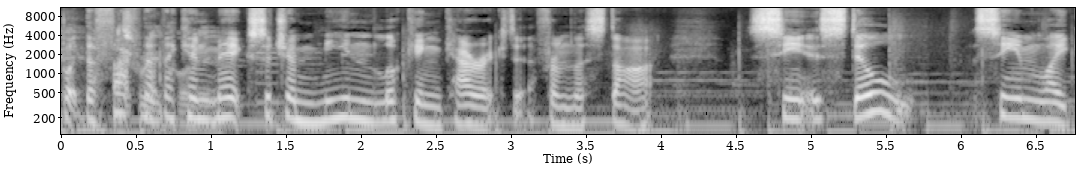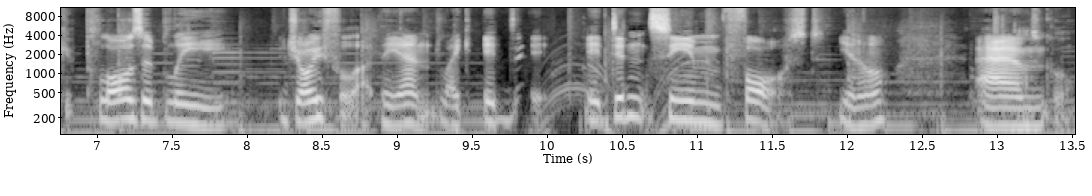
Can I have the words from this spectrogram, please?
but the fact really that they cool, can make such a mean looking character from the start see, still seem like plausibly joyful at the end. Like it, it, it didn't seem forced, you know. Um, That's cool.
